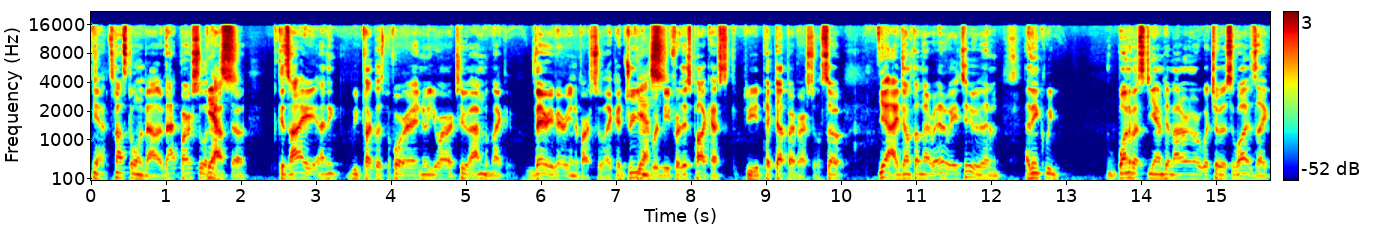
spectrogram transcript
Yeah, it's not stolen valor. That Barstool Yes. account though, because I I think we've talked about this before. I know you are too. I'm like very very into Barstool. Like a dream Yes. would be for this podcast to be picked up by Barstool. So yeah, I jumped on that right away too. And I think we one of us DM'd him. I don't remember which of us it was. Like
